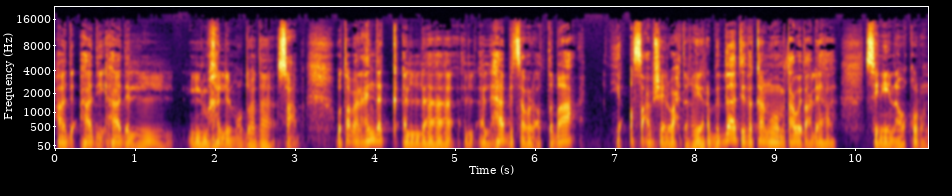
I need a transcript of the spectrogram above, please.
هذا هذه هذا اللي مخلي الموضوع ده صعب. وطبعا عندك ال habits أو الطباع هي أصعب شيء الواحد يغيرها بالذات إذا كان هو متعود عليها سنين أو قرون.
